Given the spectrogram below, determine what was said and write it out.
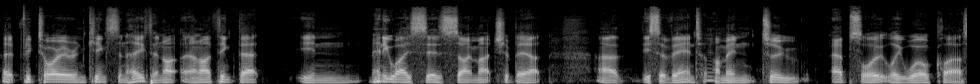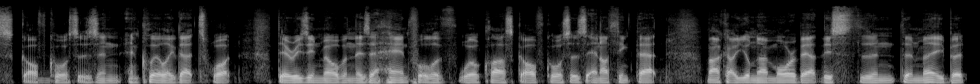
at Victoria and Kingston Heath," and I and I think that in many ways says so much about uh, this event. Mm. I mean, two absolutely world class golf courses, and, and clearly that's what there is in Melbourne. There's a handful of world class golf courses, and I think that, Marco, you'll know more about this than, than me, but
